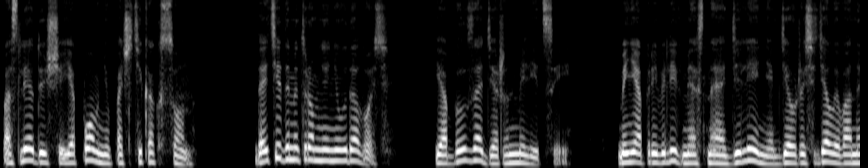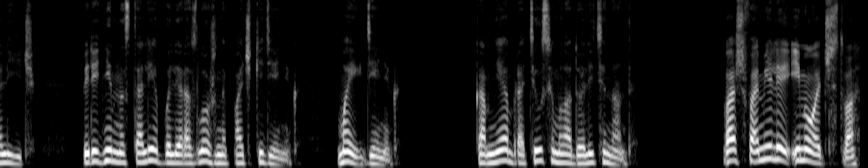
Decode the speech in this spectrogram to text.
Последующее я помню почти как сон. Дойти до метро мне не удалось. Я был задержан милицией. Меня привели в местное отделение, где уже сидел Иван Ильич. Перед ним на столе были разложены пачки денег. Моих денег. Ко мне обратился молодой лейтенант. «Ваша фамилия, имя, отчество?»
